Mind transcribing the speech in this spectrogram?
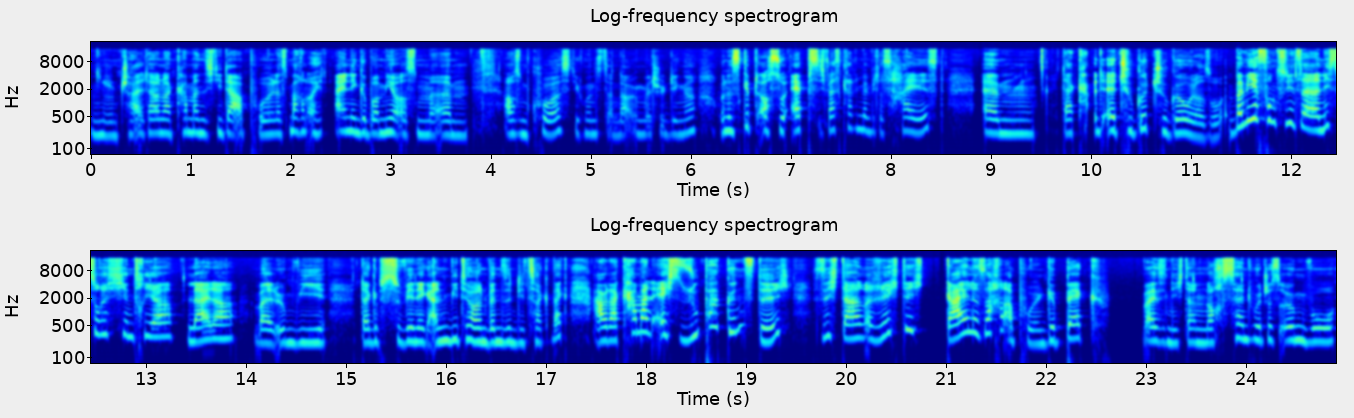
in so einen Schalter und dann kann man sich die da abholen. Das machen euch einige bei mir aus dem, ähm, aus dem Kurs, die holen sich dann da irgendwelche Dinge. Und es gibt auch so Apps, ich weiß gerade nicht mehr, wie das heißt, ähm, da äh, Too Good To Go oder so. Bei mir funktioniert es leider nicht so richtig in Trier, leider, weil irgendwie da gibt es zu wenig Anbieter und wenn sind die zack weg. Aber da kann man echt super günstig sich dann richtig geile Sachen abholen. Gebäck, weiß ich nicht, dann noch Sandwiches irgendwo,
